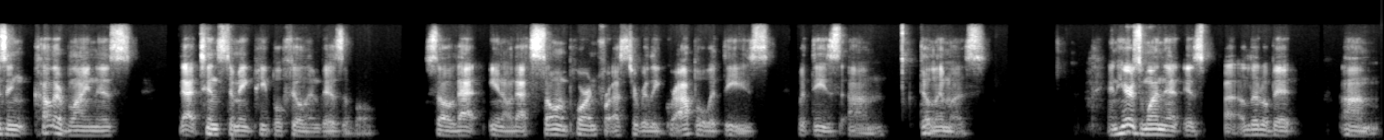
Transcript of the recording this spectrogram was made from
using color blindness, that tends to make people feel invisible. So that, you know, that's so important for us to really grapple with these with these um, dilemmas. And here's one that is a little bit um,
